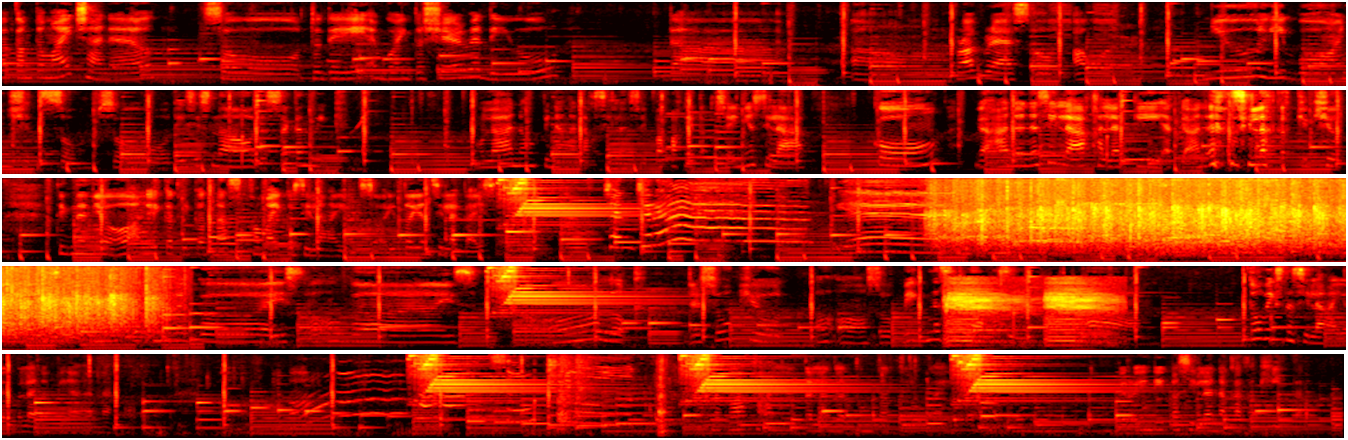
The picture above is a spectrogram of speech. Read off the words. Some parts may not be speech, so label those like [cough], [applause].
welcome to my channel. So, today I'm going to share with you the um, progress of our newly born Shih Tzu. So, this is now the second week mula nung pinanganak sila. So, ipapakita ko sa inyo sila kung gaano na sila kalaki at gaano [laughs] na sila ka-cute. Tignan nyo, oh, ang likot-likot na sa kamay ko sila ngayon. So, ito yan sila guys. Oh, look. They're so weeks na sila ngayon mula nang pinanganak. Nakakakita.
